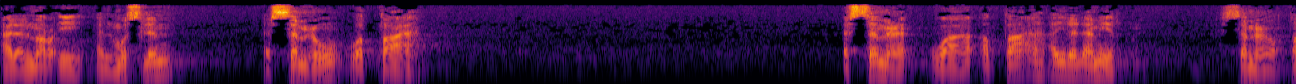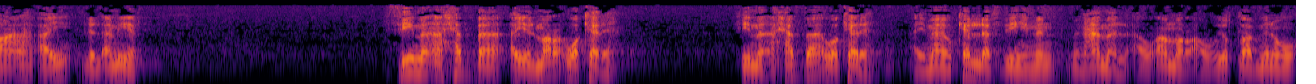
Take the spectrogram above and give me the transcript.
على المرء المسلم السمع والطاعة. السمع والطاعة أي للأمير. السمع والطاعة أي للأمير. فيما أحب أي المرء وكره. فيما أحب وكره. أي ما يكلف به من من عمل أو أمر أو يطلب منه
